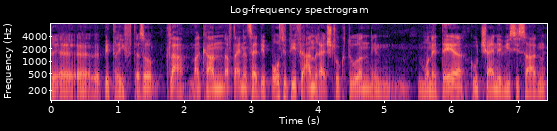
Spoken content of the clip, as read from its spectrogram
äh, äh, betrifft, also klar, man kann auf der einen Seite positive Anreizstrukturen in monetär, Gutscheine, wie Sie sagen,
